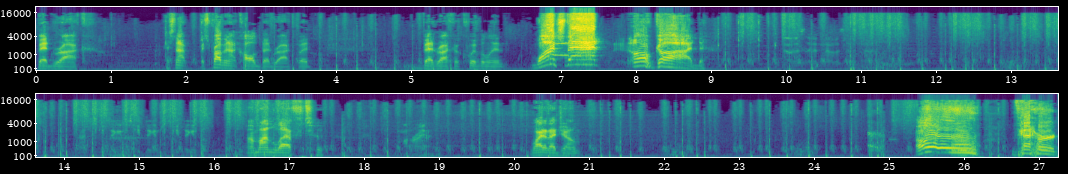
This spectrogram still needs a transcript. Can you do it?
bedrock. It's not. It's probably not called bedrock, but bedrock equivalent. Watch that! Oh God! Notice, I didn't notice, I didn't notice. Nah, just keep digging, just keep digging, just keep digging. I'm on left. I'm on right. Why did I jump? Oh! That hurt.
